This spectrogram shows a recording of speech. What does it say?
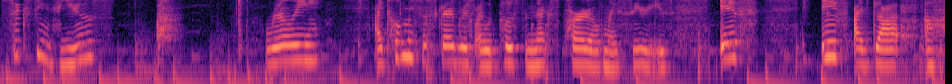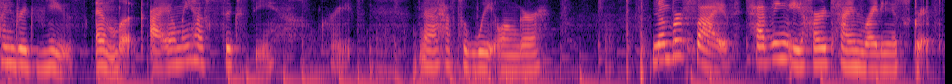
60 views? Really? I told my subscribers I would post the next part of my series if if I'd got 100 views. And look, I only have 60. Great. Now I have to wait longer. Number five, having a hard time writing a script.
